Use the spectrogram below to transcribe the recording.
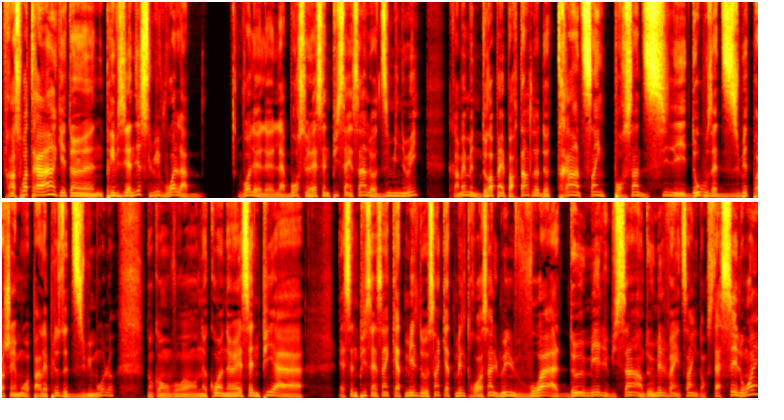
François Trahan, qui est un prévisionniste, lui, voit la, voit la bourse, le SP 500, là, diminuer. Quand même une drop importante là, de 35% d'ici les 12 à 18 prochains mois. On parlait plus de 18 mois. Là. Donc, on, on a quoi? On a un SP à S&P 500 4200, 4300, lui, il le voit à 2800 en 2025. Donc, c'est assez loin,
